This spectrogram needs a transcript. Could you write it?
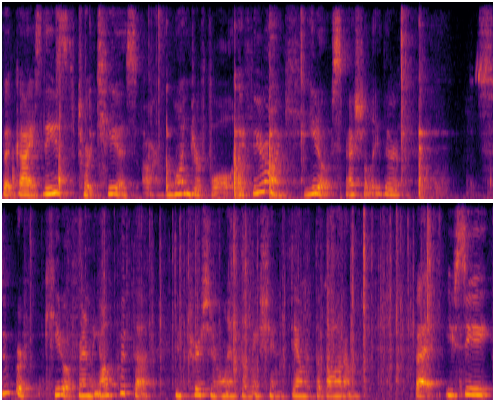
But guys, these tortillas are wonderful. If you're on keto especially, they're super keto friendly. I'll put the nutritional information down at the bottom. But you see,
